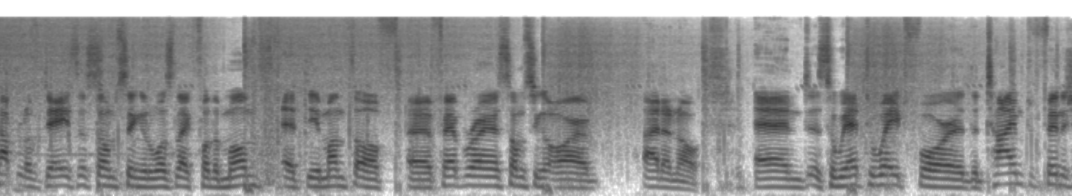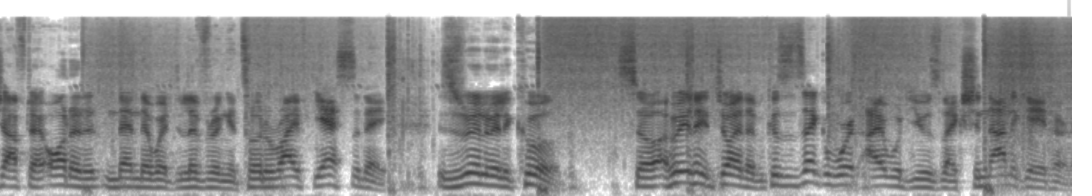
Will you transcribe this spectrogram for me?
couple of days or something. It was like for the month at the month of uh, February or something, or I don't know. And so we had to wait for the time to finish after I ordered it, and then they were delivering it. So it arrived yesterday. This is really, really cool. So I really enjoy that because it's like a word I would use, like shenanigator.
